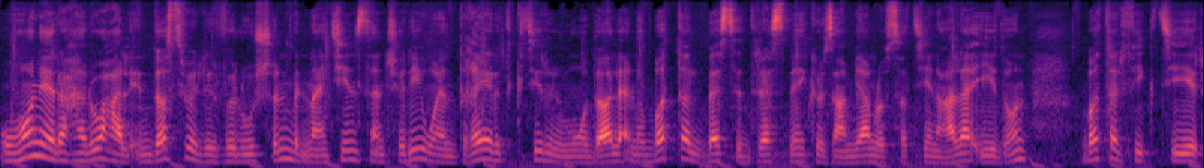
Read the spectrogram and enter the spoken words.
وهون رح نروح على ال industrial revolution بال 19 century وين تغيرت كثير الموضة لأنه بطل بس dress makers عم يعملوا فساتين على إيدهم بطل في كثير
